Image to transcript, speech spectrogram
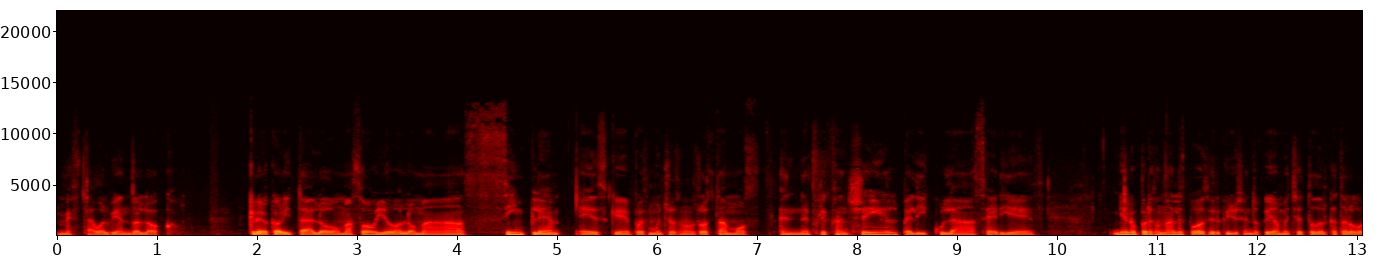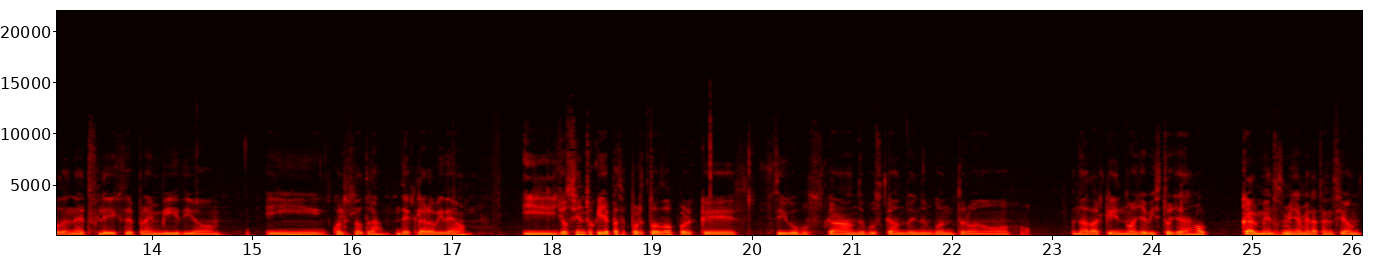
me está volviendo loco. Creo que ahorita lo más obvio, lo más simple es que pues muchos de nosotros estamos en Netflix and Chill, películas, series. Y en lo personal les puedo decir que yo siento que ya me eché todo el catálogo de Netflix, de Prime Video y ¿cuál es la otra? De Claro Video. Y yo siento que ya pasé por todo porque sigo buscando y buscando y no encuentro nada que no haya visto ya o que al menos me llame la atención.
